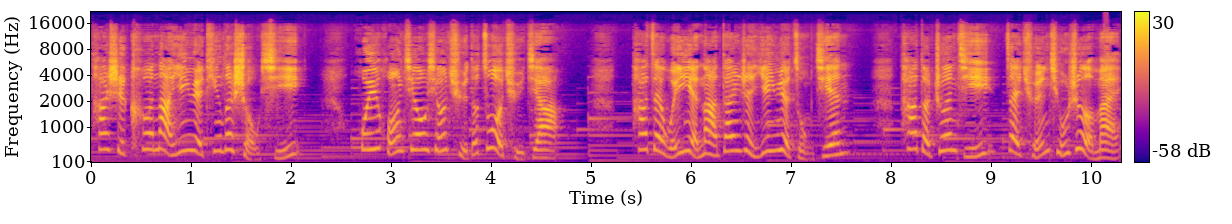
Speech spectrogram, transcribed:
他是科纳音乐厅的首席，辉煌交响曲的作曲家，他在维也纳担任音乐总监。他的专辑在全球热卖，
